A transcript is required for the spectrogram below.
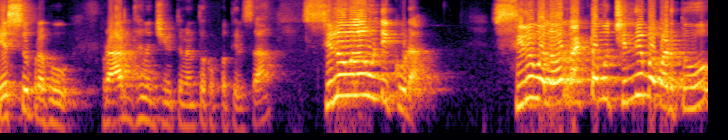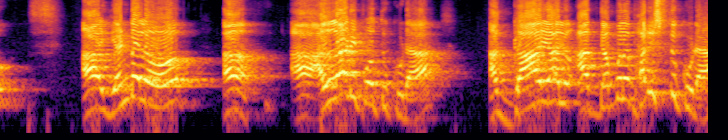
యేసు ప్రభు ప్రార్థన జీవితం ఎంత గొప్ప తెలుసా? సిలువలో ఉండి కూడా సిలువలో రక్తము చిందింపబడుతూ ఆ ఎండలో ఆ ఆ అల్లాడిపోతూ కూడా ఆ గాయాలు ఆ దెబ్బలు భరిస్తూ కూడా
